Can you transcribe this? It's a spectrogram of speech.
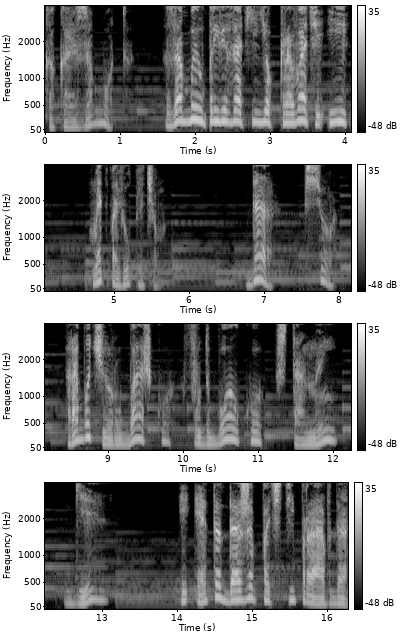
«Какая забота! Забыл привязать ее к кровати и...» Мэтт повел плечом. «Да, все. Рабочую рубашку, футболку, штаны, гель. И это даже почти правда.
